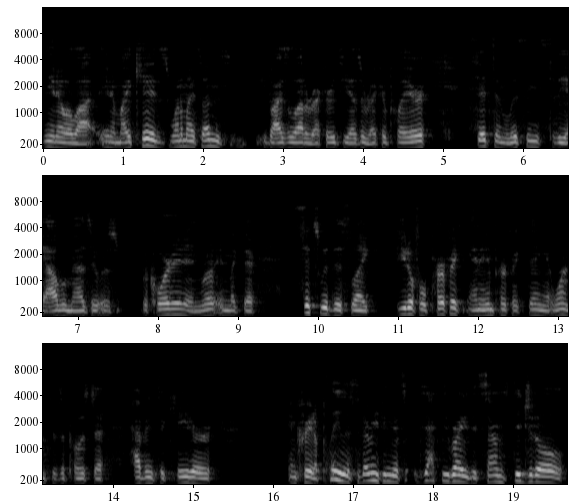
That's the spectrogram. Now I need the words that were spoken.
you know, a lot. You know, my kids, one of my sons, he buys a lot of records. He has a record player, sits and listens to the album as it was recorded and wrote, and like there sits with this like beautiful, perfect, and imperfect thing at once, as opposed to having to cater and create a playlist of everything that's exactly right, that sounds digital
